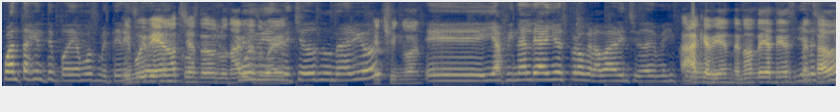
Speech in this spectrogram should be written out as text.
cuánta gente podíamos meter Y muy bien, ¿no? Te echaste dos lunarios, Muy bien, güey. me eché dos lunarios. Qué chingón. Eh, y a final de año espero grabar en Ciudad de México. Ah, qué bien. ¿De dónde ya tienes pensado?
